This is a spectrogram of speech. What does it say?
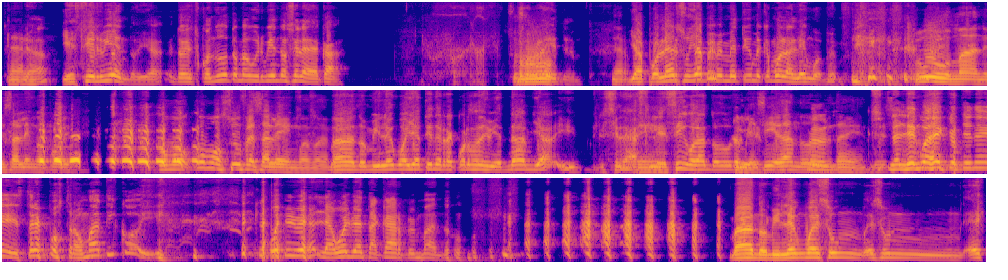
Claro. ¿Ya? Y está hirviendo, ¿ya? Entonces, cuando uno toma agua hirviendo, hace la de acá. Su sonrisa. Claro. Y a poner su yape me metió y me quemó la lengua. pe. Uh, mano, esa lengua pobre. ¿Cómo, ¿Cómo sufre esa lengua, mano? Mano, mi lengua ya tiene recuerdos de Vietnam ya y se la- Sí. le sigo dando duro. le sigue dando duro, está bien. La lengua de Héctor tiene estrés postraumático y la vuelve, la vuelve a atacar, pues, mano. Mano, mi lengua es un, es un ex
